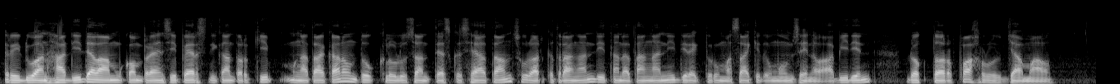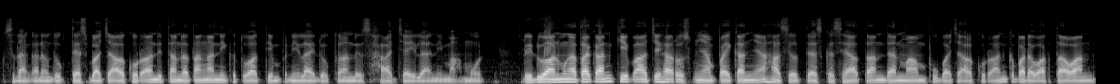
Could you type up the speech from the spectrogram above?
Ridwan Hadi dalam konferensi pers di kantor KIP mengatakan untuk kelulusan tes kesehatan surat keterangan ditandatangani Direktur Rumah Sakit Umum Zainal Abidin, Dr. Fahrul Jamal. Sedangkan untuk tes baca Al-Quran ditandatangani Ketua Tim Penilai Dr. Andes Hajailani Mahmud. Ridwan mengatakan KIP Aceh harus menyampaikannya hasil tes kesehatan dan mampu baca Al-Quran kepada wartawan,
